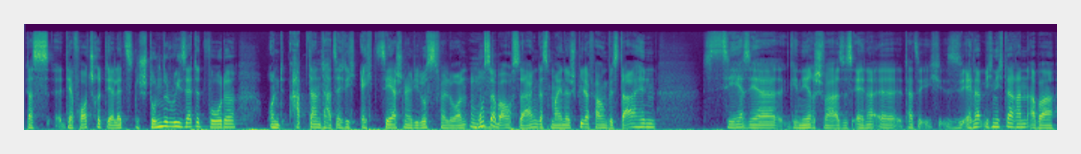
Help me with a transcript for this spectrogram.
dass äh, der Fortschritt der letzten Stunde resettet wurde und habe dann tatsächlich echt sehr schnell die Lust verloren. Mhm. Muss aber auch sagen, dass meine Spielerfahrung bis dahin sehr, sehr generisch war. Also es erinnert, äh, tatsächlich, es erinnert mich nicht daran, aber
